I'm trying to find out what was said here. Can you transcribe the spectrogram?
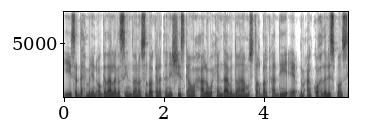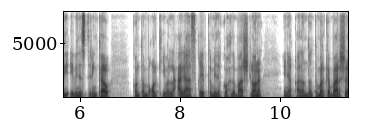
iyo saddex milyan oo gadaal laga siin doono. Sidoo kale tan heshiiskan waxaa lagu xindaabi doonaa mustaqbalka haddii ee dabcan kooxda lisbon c evines trincao konton boqolkiiba lacagahaas. Qeyb ka mid a kooxda barcelona inay qaadan doonto marka baarsha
